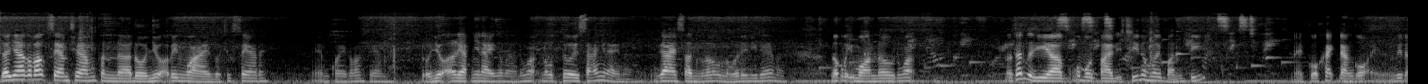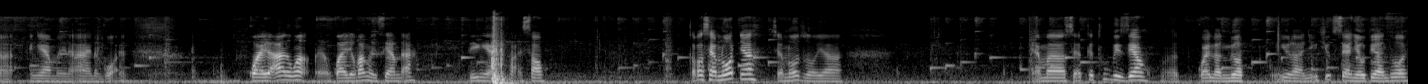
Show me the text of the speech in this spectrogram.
Đây nhá, các bác xem cho em phần à, đồ nhựa bên ngoài của chiếc xe đây. Em quay các bác xem. Đồ nhựa đẹp như này cơ mà, đúng không ạ? Nó tươi sáng như này mà. Gai sần nó nổi lên như thế mà. Nó có bị mòn đâu, đúng không ạ? Nó rất là gì à, có một vài vị trí nó hơi bẩn tí. Đấy có khách đang gọi, không biết là anh em hay là ai đang gọi quay đã đúng không ạ? Em quay cho bác mình xem đã. Tí nghe điện thoại sau. Các bác xem nốt nhá xem nốt rồi à, em à, sẽ kết thúc video à, quay lần lượt cũng như là những chiếc xe nhiều tiền thôi.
